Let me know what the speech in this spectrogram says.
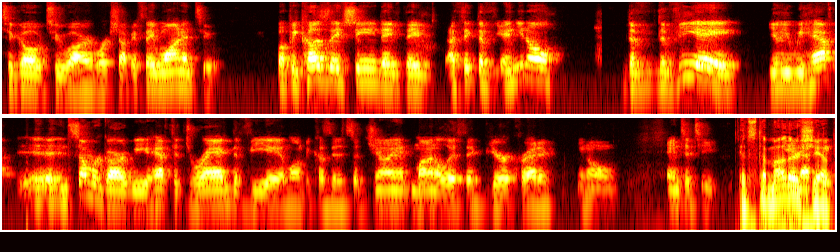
to go to our workshop if they wanted to, but because they've seen they've they've I think the and you know the the VA you we have in some regard we have to drag the VA along because it's a giant monolithic bureaucratic you know entity. It's the mothership.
